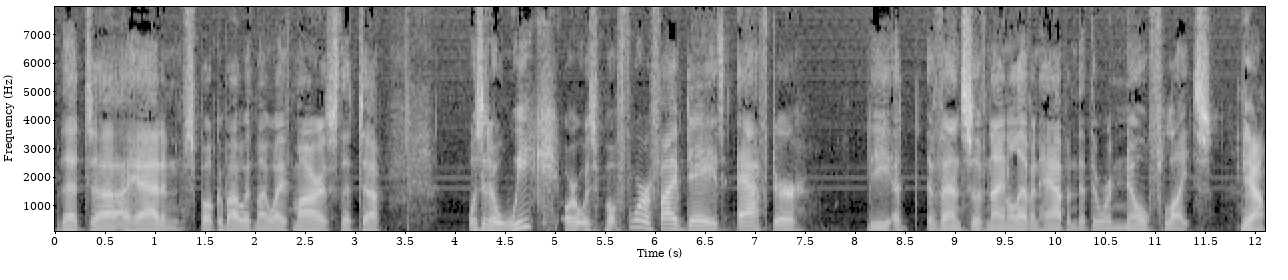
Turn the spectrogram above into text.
that uh, I had and spoke about with my wife Mars. That uh, was it a week or it was about four or five days after the uh, events of 9/11 happened that there were no flights. Yeah.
